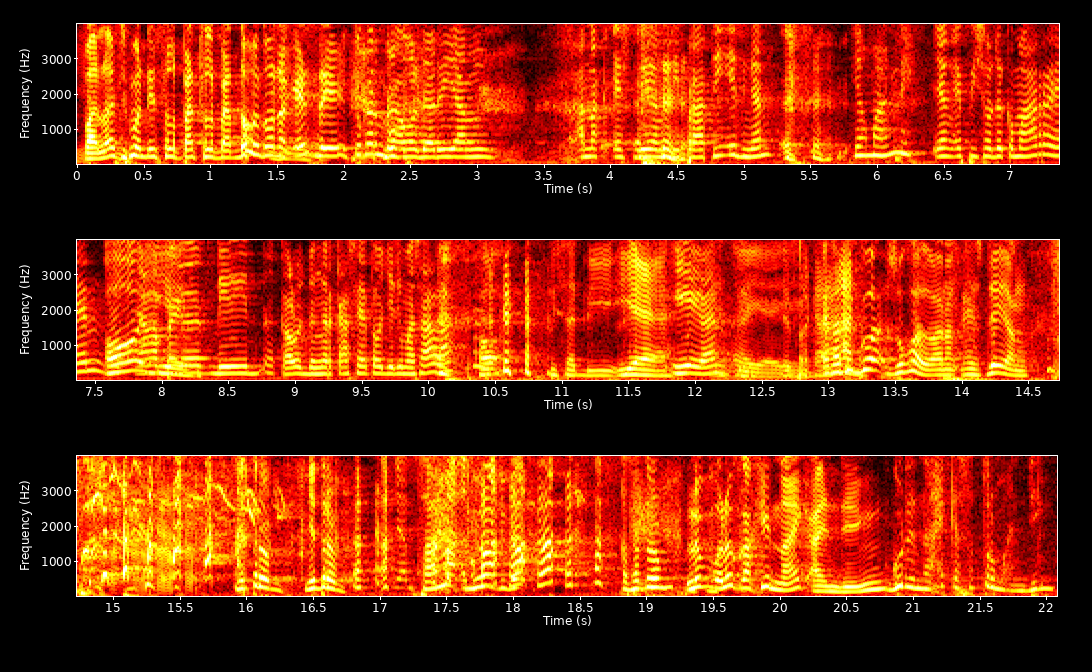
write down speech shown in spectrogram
Padahal cuma diselepet-selepet doang tuh anak SD. Itu kan berawal dari yang anak SD yang diperhatiin kan? Yang mana nih? Yang episode kemarin. Oh, yang iya. sampai di kalau denger kaseto jadi masalah. Oh, bisa di iya. Iya kan? Sih, Oh, iya, iya. Eh tapi gue suka loh anak SD yang nyetrum, nyetrum. Sama gue juga kesetrum. lu lu kaki naik anjing. Gue udah naik kesetrum anjing.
